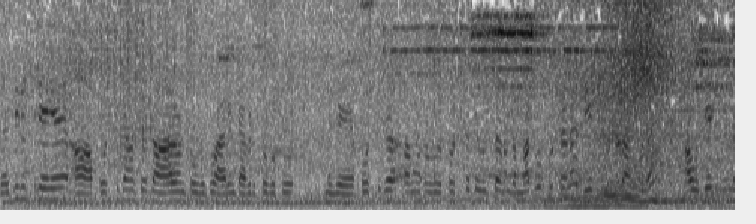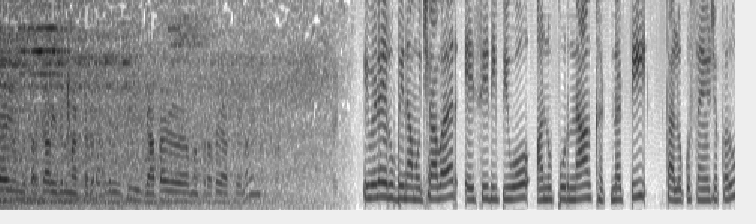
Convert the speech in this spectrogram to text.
ಗರ್ಭಿಣಿ ಸ್ತ್ರೀಯಾಗೆ ಆ ಪೌಷ್ಟಿಕಾಂಶದ ಆಹಾರವನ್ನು ತೊಗೋಬೇಕು ಆಹಾರಿನ ಟ್ಯಾಬ್ಲೆಟ್ಸ್ ತೊಗೋಬೇಕು ಆಮೇಲೆ ಪೌಷ್ಟಿಕ ಪೌಷ್ಟಿಕತೆ ನಮ್ಮ ಮಗು ಹುಟ್ಟರೆ ಸುದೃಢ ಆಗ್ತದೆ ಆ ಉದ್ದೇಶದಿಂದ ಈ ಒಂದು ಸರ್ಕಾರ ಇದನ್ನು ಮಾಡ್ತಾರೆ ಅದೇ ರೀತಿ ಈ ಜಾಥಾ ಮತ್ತು ರಥಯಾತ್ರೆಯನ್ನು ಈ ವೇಳೆ ರುಬಿನಾ ಮುಜಾವರ್ ಎಸಿಡಿಪಿಒ ಅನುಪೂರ್ಣ ಘಟ್ನಟ್ಟಿ ತಾಲೂಕು ಸಂಯೋಜಕರು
